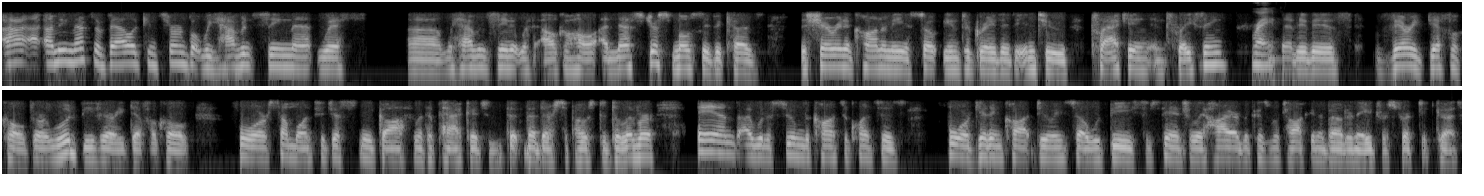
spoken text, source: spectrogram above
I, I mean, that's a valid concern, but we haven't seen that with uh, we haven't seen it with alcohol, and that's just mostly because the sharing economy is so integrated into tracking and tracing right. that it is very difficult, or it would be very difficult, for someone to just sneak off with a package that, that they're supposed to deliver. And I would assume the consequences for getting caught doing so would be substantially higher because we're talking about an age restricted good.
